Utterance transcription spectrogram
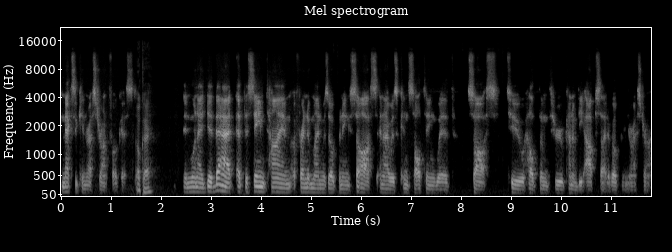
Mexican restaurant focused. Okay. And when I did that, at the same time, a friend of mine was opening Sauce, and I was consulting with Sauce to help them through kind of the op side of opening the restaurant.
